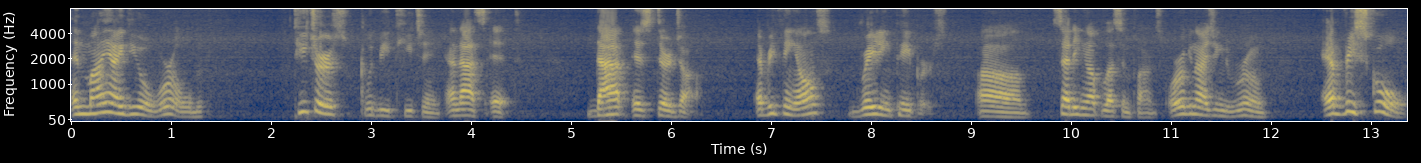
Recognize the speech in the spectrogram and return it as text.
in my ideal world, teachers would be teaching and that's it. That is their job. Everything else, grading papers, um, setting up lesson plans, organizing the room. Every school,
